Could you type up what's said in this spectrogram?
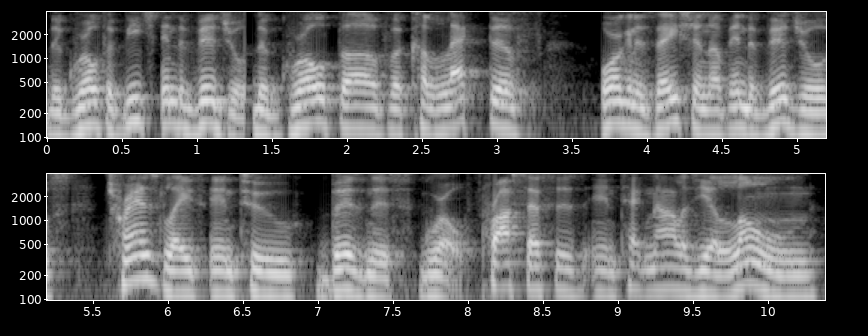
the growth of each individual, the growth of a collective organization of individuals translates into business growth. Processes and technology alone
